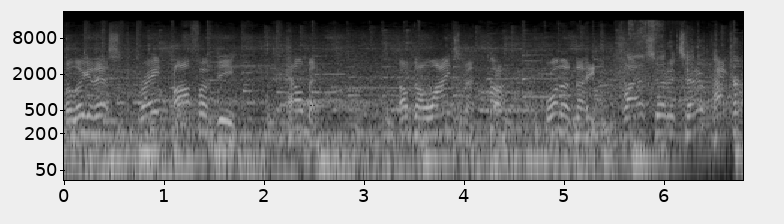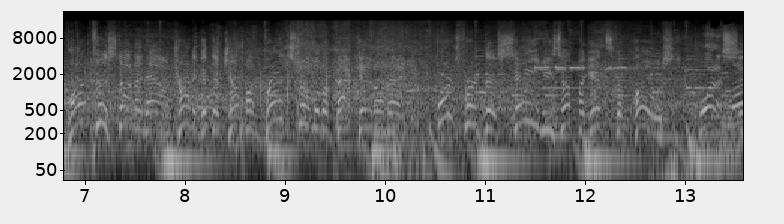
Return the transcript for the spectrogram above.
But look at this, right off of the helmet of the linesman. What a night. Glass out at center. Patrick Hornqvist on it now, trying to get the jump on Bergstrom with a backhand on that. Forsberg the save. He's up against the post. What a save.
